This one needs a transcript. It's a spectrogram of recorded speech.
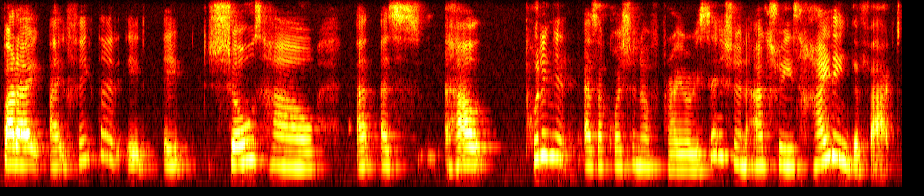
But I, I think that it, it shows how, as how putting it as a question of prioritization actually is hiding the fact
